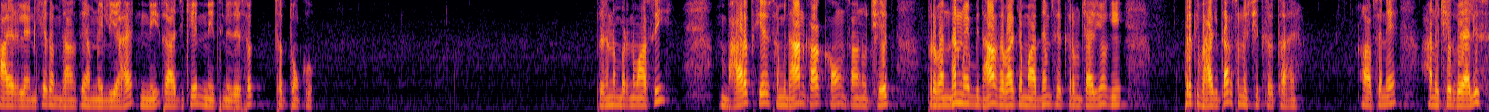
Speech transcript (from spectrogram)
आयरलैंड के संविधान से हमने लिया है राज्य के नीति निर्देशक तत्वों को। प्रश्न नंबर नवासी, भारत के संविधान का कौन सा अनुच्छेद प्रबंधन में विधानसभा के माध्यम से कर्मचारियों की प्रतिभागिता सुनिश्चित करता है। ऑप्शन ए, अनुच्छेद बयालीस,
